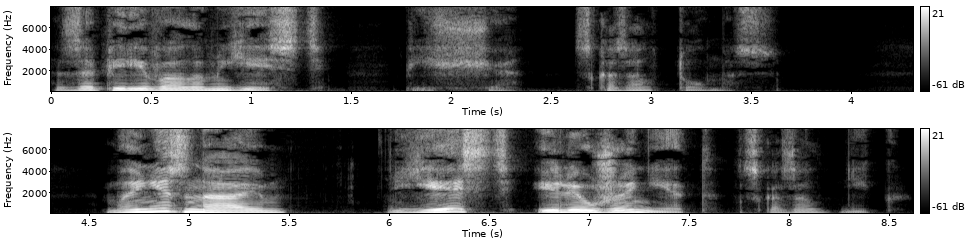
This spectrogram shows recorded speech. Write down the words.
за перевалом есть пища, — сказал Томас. — Мы не знаем, есть или уже нет, — сказал Дик.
